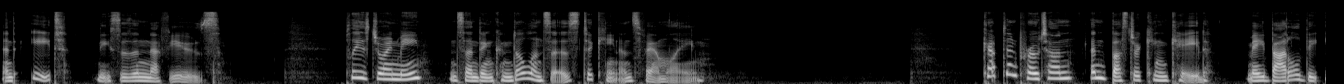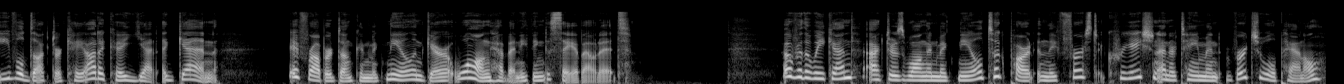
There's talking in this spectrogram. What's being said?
and eight nieces and nephews. Please join me in sending condolences to Keenan's family. Captain Proton and Buster Kincaid may battle the evil Dr. Chaotica yet again, if Robert Duncan McNeill and Garrett Wang have anything to say about it. Over the weekend, actors Wang and McNeill took part in the first Creation Entertainment virtual panel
